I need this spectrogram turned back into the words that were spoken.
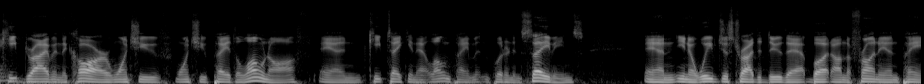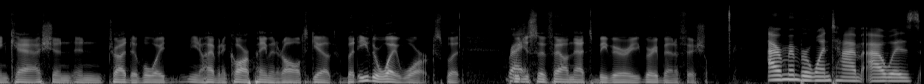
then keep driving the car once you've once you've paid the loan off, and keep taking that loan payment and put it in savings. And you know, we've just tried to do that, but on the front end, paying cash and, and tried to avoid you know having a car payment at all together. But either way works. But Right. we just have found that to be very very beneficial. I remember one time I was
